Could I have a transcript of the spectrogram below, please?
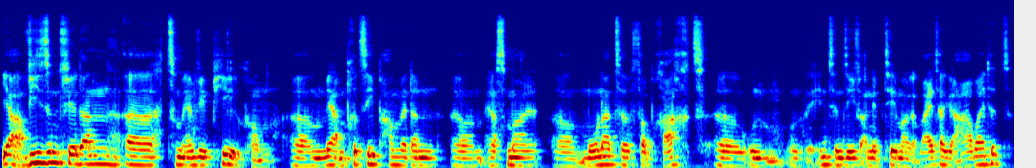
Ja, wie sind wir dann äh, zum MVP gekommen? Ähm, ja, im Prinzip haben wir dann ähm, erstmal äh, Monate verbracht äh, und, und, intensiv an dem Thema weitergearbeitet,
